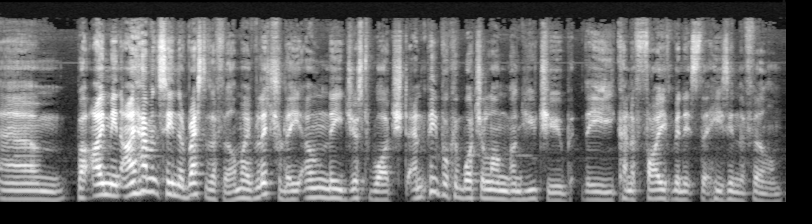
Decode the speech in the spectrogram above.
Um, but I mean, I haven't seen the rest of the film. I've literally only just watched, and people can watch along on YouTube the kind of five minutes that he's in the film.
